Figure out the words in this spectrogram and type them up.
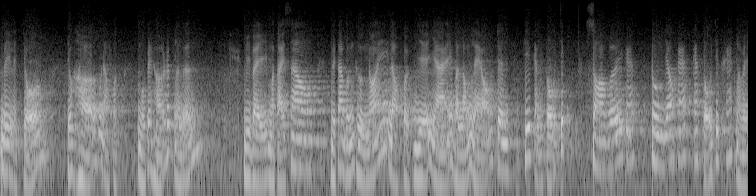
Đây là chỗ chỗ hở của đạo Phật, một cái hở rất là lớn. Vì vậy mà tại sao người ta vẫn thường nói đạo Phật dễ dãi và lỏng lẻo trên khía cạnh tổ chức so với các tôn giáo khác, các tổ chức khác là vậy.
